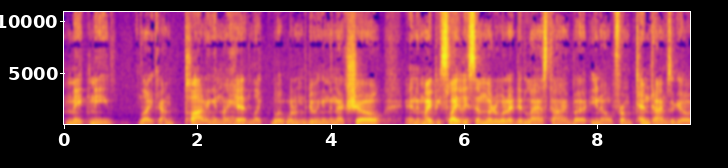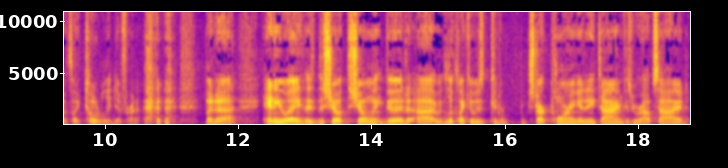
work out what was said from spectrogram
make me like I'm plotting in my head like what, what I'm doing in the next show, and it might be slightly similar to what I did last time, but you know, from ten times ago, it's like totally different. but uh, anyway, the, show the show went good. Uh, it looked like it was could start pouring at any time because we were outside,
